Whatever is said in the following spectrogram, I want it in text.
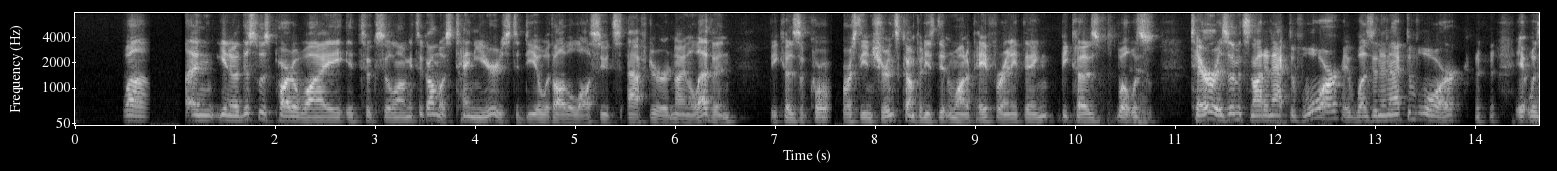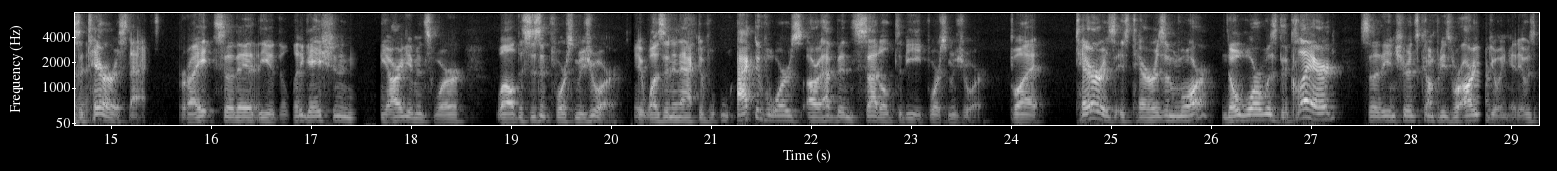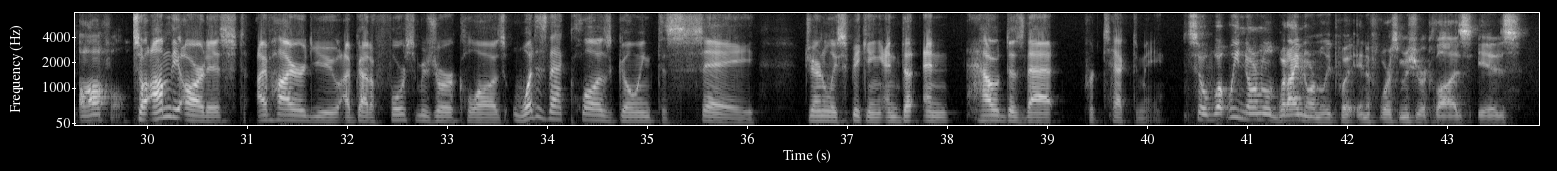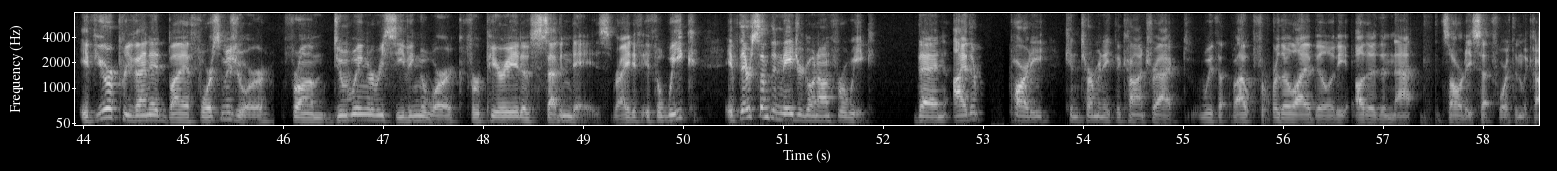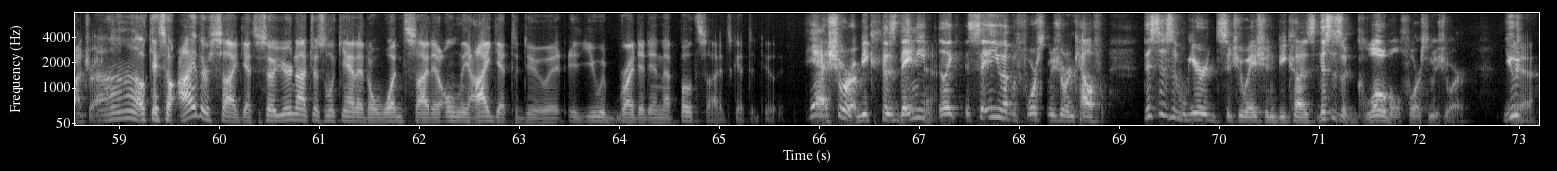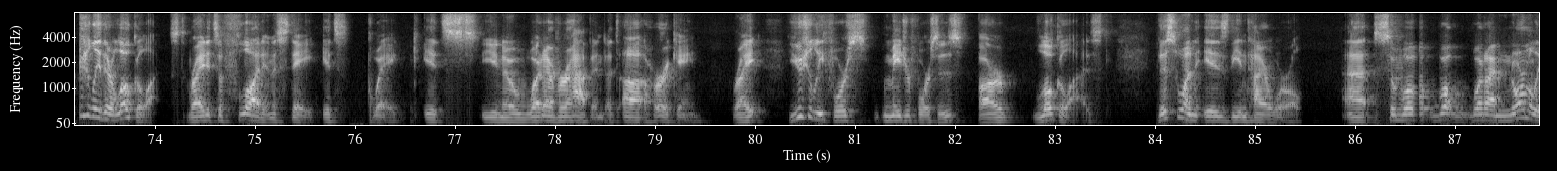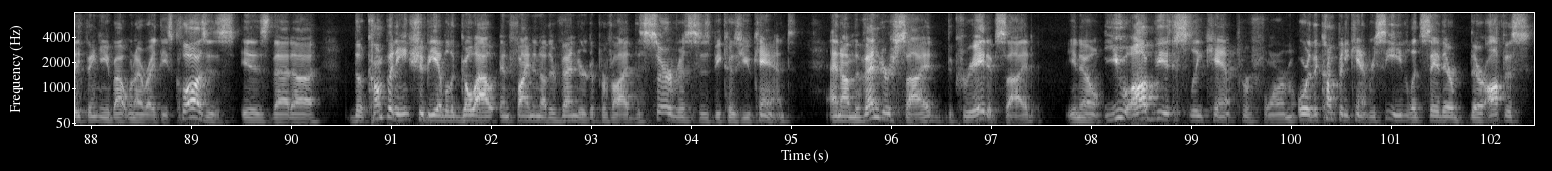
Well, and you know, this was part of why it took so long. It took almost 10 years to deal with all the lawsuits after 9/11 because of course the insurance companies didn't want to pay for anything because what well, was terrorism it's not an act of war it wasn't an act of war it was right. a terrorist act right so they, the, the litigation and the arguments were well this isn't force majeure it wasn't an act of active wars are have been settled to be force majeure but terrorism is terrorism war no war was declared so the insurance companies were arguing it. It was awful. So I'm the artist. I've hired you. I've got a force majeure clause. What is that clause going to say, generally speaking, and and how does that protect me? So what we normally what I normally put in a force majeure clause is if you're prevented by a force majeure from doing or receiving the work for a period of seven days, right? If, if a week, if there's something major going on for a week, then either party can terminate the contract without further liability other than that it's already set forth in the contract. Ah, okay. So either side gets it. So you're not just looking at it on one side and only I get to do it. it you would write it in that both sides get to do it. Yeah, sure. Because they need, yeah. like, say you have a force majeure in California this is a weird situation because this is a global force majeure. Usually yeah. they're localized, right? It's a flood in a state. It's quake. It's you know whatever happened, a, a hurricane, right? Usually force majeure forces are localized. This one is the entire world. Uh, so what, what what I'm normally thinking about when I write these clauses is that uh, the company should be able to go out and find another vendor to provide the services because you can't. And on the vendor side, the creative side, you know you obviously can't perform or the company can't receive. Let's say their their office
